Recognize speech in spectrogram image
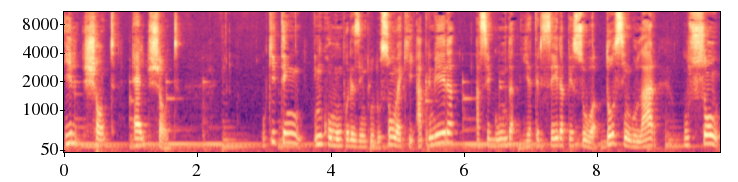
Il chante, elle chante. O que tem em comum, por exemplo, do som é que a primeira, a segunda e a terceira pessoa do singular, o som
